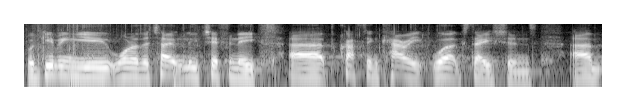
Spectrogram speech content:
We're giving you one of the Totally Tiffany uh, Craft and Carry workstations. Um,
